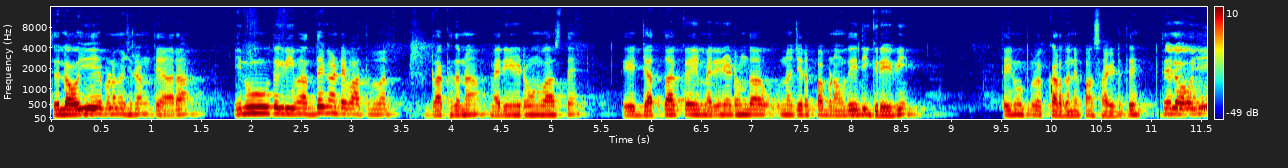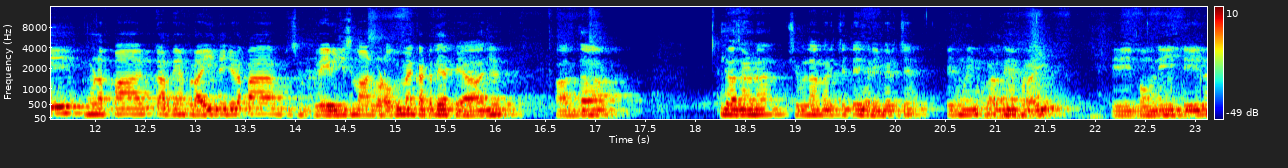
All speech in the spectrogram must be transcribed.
ਤੇ ਲਓ ਜੀ, ਇਹ ਆਪਣਾ ਮਿਸ਼ਰਣ ਤਿਆਰ ਆ। ਇਹਨੂੰ ਤਕਰੀਬਨ ਅੱਧੇ ਘੰਟੇ ਬਾਅਦ ਰੱਖ ਦੇਣਾ ਮੈਰੀਨੇਟ ਹੋਣ ਵਾਸਤੇ। ਤੇ ਜਦ ਤੱਕ ਇਹ ਮੈਰੀਨੇਟ ਹੁੰਦਾ ਉਹਨਾਂ ਚਿਰ ਆਪਾਂ ਬਣਾਉਂਦੇ ਇਹਦੀ ਗ੍ਰੇਵੀ ਤੇ ਇਹਨੂੰ ਕਰ ਦਿੰਦੇ ਆਪਾਂ ਸਾਈਡ ਤੇ। ਤੇ ਲਓ ਜੀ, ਹੁਣ ਆਪਾਂ ਇਹਨੂੰ ਕਰਦੇ ਹਾਂ ਫਰਾਈ ਤੇ ਜਿਹੜਾ ਆਪਾਂ ਗ੍ਰੇਵੀ ਜੀ ਸਮਾਨ ਬਣਾਉ ਵੀ ਮੈਂ ਕੱਟ ਲਿਆ ਪਿਆਜ਼, ਆਦਾ, ਲਸਣ, ਸ਼ਿਮਲਾ ਮਿਰਚ ਤੇ ਹਰੀ ਮਿਰਚ। ਤੇ ਹੁਣ ਇਹਨੂੰ ਕਰਦੇ ਹਾਂ ਫਰਾਈ ਤੇ ਪਾਉਣੇ ਜੀ ਤੇਲ।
